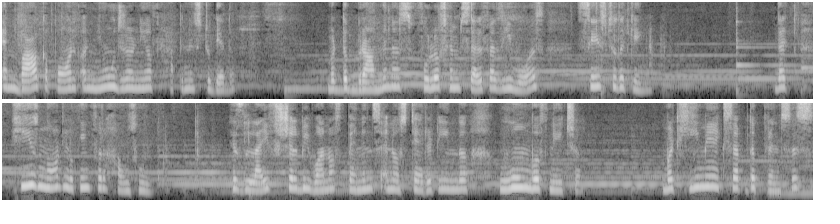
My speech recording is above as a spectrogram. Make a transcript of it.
embark upon a new journey of happiness together. But the Brahmin, as full of himself as he was, says to the king that he is not looking for a household. His life shall be one of penance and austerity in the womb of nature. But he may accept the princess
